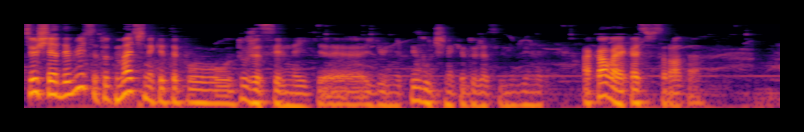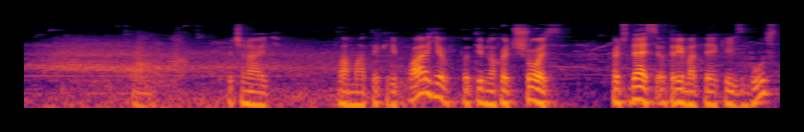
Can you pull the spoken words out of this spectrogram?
Цю ще я дивлюся, тут мечники, типу, дуже сильний е, юніт, і лучники дуже сильний юніт. А кава якась всрата. Так. Починають ламати кріпваргів, потрібно хоч щось, хоч десь отримати якийсь буст.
